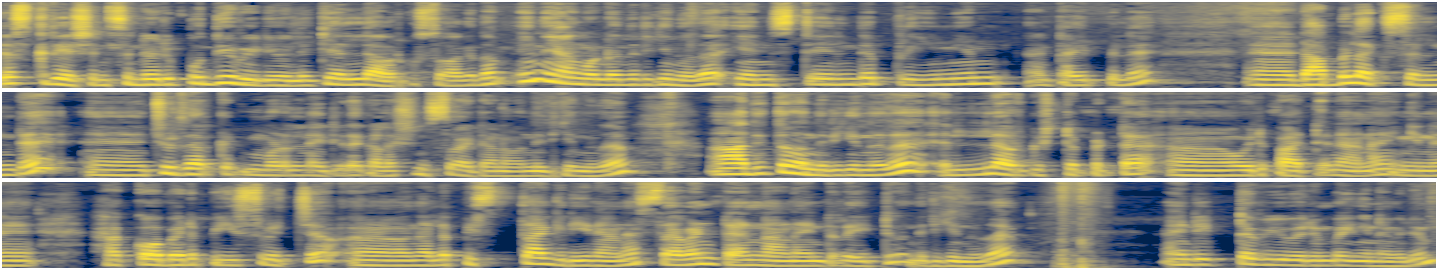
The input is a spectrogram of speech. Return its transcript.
ജസ്റ്റ് ക്രിയേഷൻസിന്റെ ഒരു പുതിയ വീഡിയോയിലേക്ക് എല്ലാവർക്കും സ്വാഗതം. ഇന്ന് ഞാൻ കൊണ്ടുവന്നിരിക്കുന്നത് എൻ സ്റ്റൈലിന്റെ പ്രീമിയം ടൈപ്പിലെ ഡബിൾ എക്സലിന്റെ ചുരിദാർ കട്ട് മോഡൽ നൈറ്റിയുടെ കളക്ഷൻസുമായിട്ടാണ് വന്നിരിക്കുന്നത്. ആദ്യത്തെ വന്നിരിക്കുന്നത് എല്ലാവർക്കും ഇഷ്ടപ്പെട്ട ഒരു പാറ്റേണാണ് ഇങ്ങനെ ഹക്കോബയുടെ പീസ് വെച്ച് നല്ല പിസ്ത ഗ്രീനാണ്. സെവൻ ടെൻ ആണ് അതിന്റെ റേറ്റ് വന്നിരിക്കുന്നത്. അതിന്റെ ഇട്ട വ്യൂ വരുമ്പോൾ ഇങ്ങനെ വരും.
